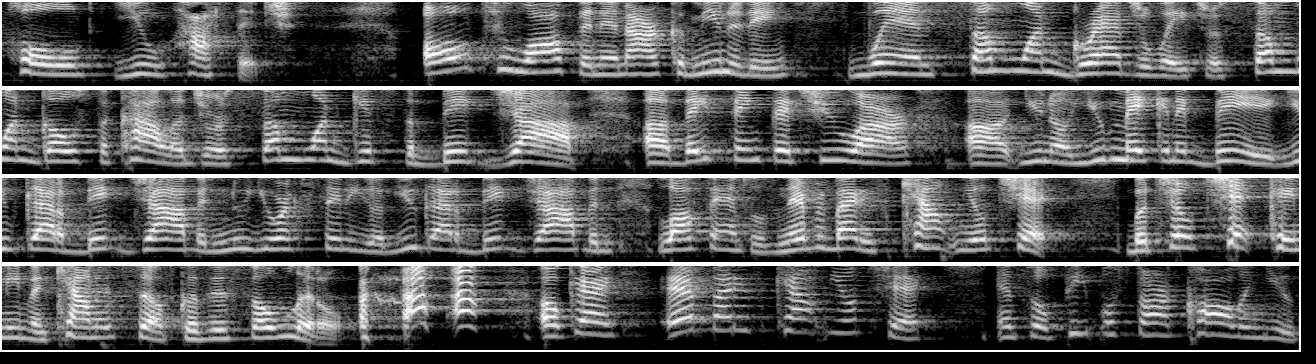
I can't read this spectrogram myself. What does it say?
hold you hostage all too often in our community, when someone graduates or someone goes to college or someone gets the big job, uh, they think that you are, uh, you know, you making it big. You've got a big job in New York City or you got a big job in Los Angeles, and everybody's counting your check, but your check can't even count itself because it's so little. okay, everybody's counting your check. And so people start calling you,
